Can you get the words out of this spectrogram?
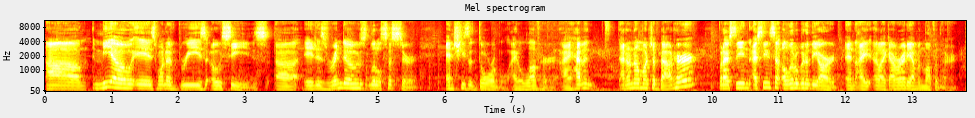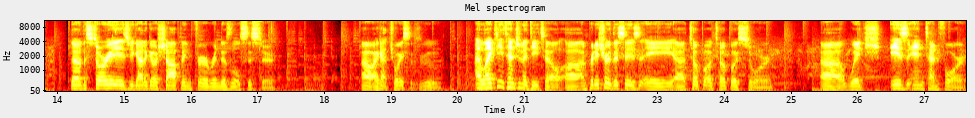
Um, Mio is one of Bri's OCs. Uh, it is Rindo's little sister, and she's adorable. I love her. I haven't, I don't know much about her, but I've seen, I've seen some, a little bit of the art, and I, like, already I'm in love with her. So the story is you gotta go shopping for Rindo's little sister. Oh, I got choices. Ooh. I like the attention to detail. Uh, I'm pretty sure this is a uh, Topo Topo store, uh, which is in 10.4.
